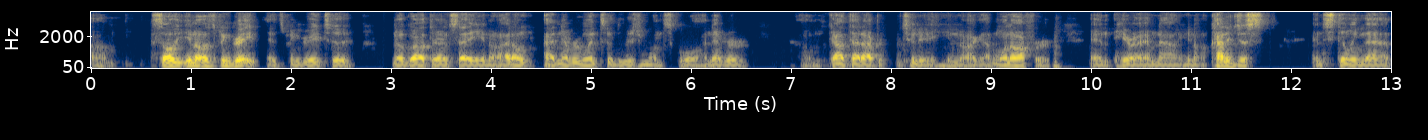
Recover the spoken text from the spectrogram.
Um, so you know, it's been great. It's been great to you know go out there and say, you know, I don't, I never went to Division One school. I never um, got that opportunity. You know, I got one offer, and here I am now. You know, kind of just instilling that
